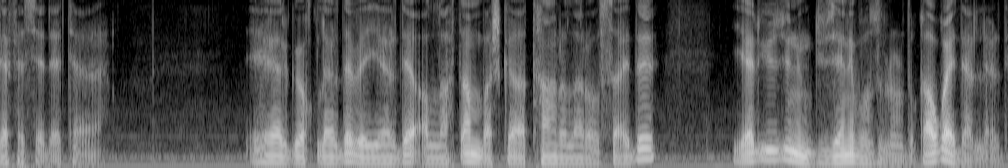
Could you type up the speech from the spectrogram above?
لَفَسَدَتَا Eğer göklerde ve yerde Allah'tan başka tanrılar olsaydı, yeryüzünün düzeni bozulurdu, kavga ederlerdi.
